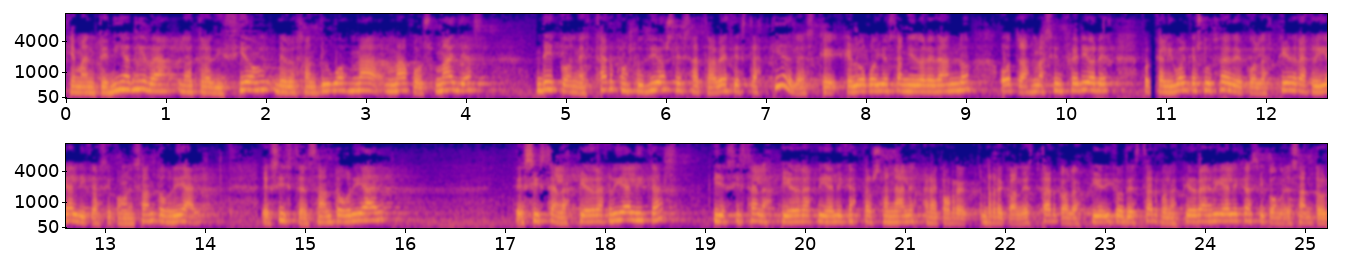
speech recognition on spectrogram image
que mantenía viva la tradición de los antiguos magos mayas de conectar con sus dioses a través de estas piedras, que, luego ellos han ido heredando otras más inferiores, porque al igual que sucede con las piedras griálicas y con el santo grial, existe el santo grial, existen las piedras griálicas y existen las piedras griálicas personales para reconectar con las, piedras, con las piedras griálicas y con el santo.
